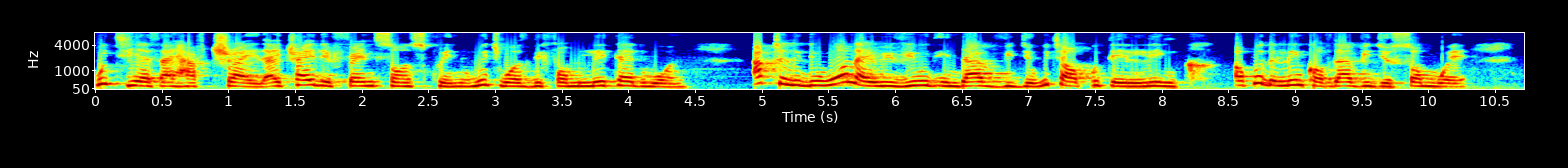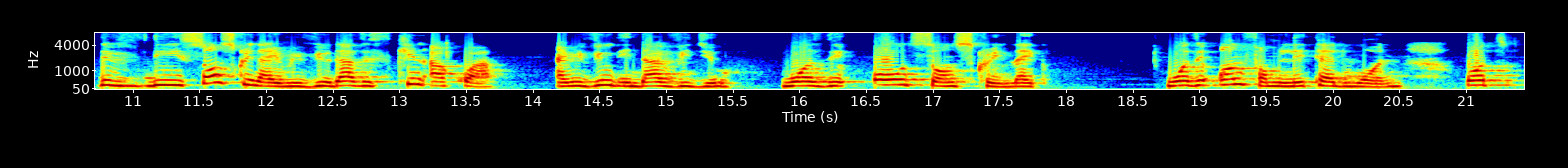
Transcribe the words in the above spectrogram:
Which yes, I have tried. I tried a friend sunscreen, which was the formulated one. Actually, the one I reviewed in that video, which I'll put a link, I'll put the link of that video somewhere. The the sunscreen i reviewed that's the skin aqua i reviewed in that video was the old sunscreen like was the unformulated one? But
